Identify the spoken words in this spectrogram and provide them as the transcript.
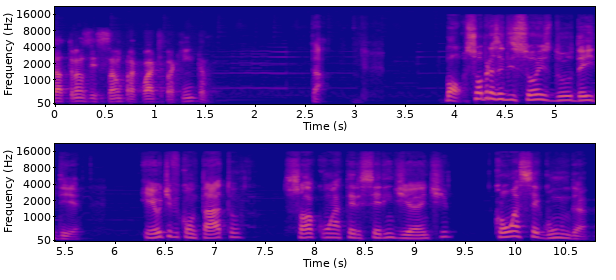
da transição para quarta e para quinta. Tá. Bom, sobre as edições do D&D. Eu tive contato só com a terceira em diante. Com a segunda,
